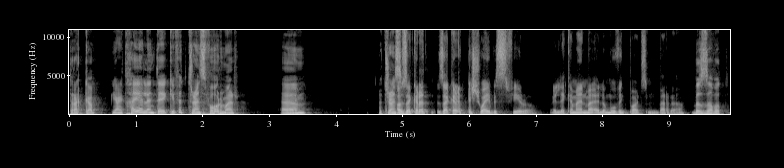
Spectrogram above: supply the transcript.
تركب. يعني تخيل انت كيف ال Transformer أم، أو الترانس ذكرت ذكرتني شوي بال Sphero اللي كمان ما له moving parts من برا. بالضبط.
